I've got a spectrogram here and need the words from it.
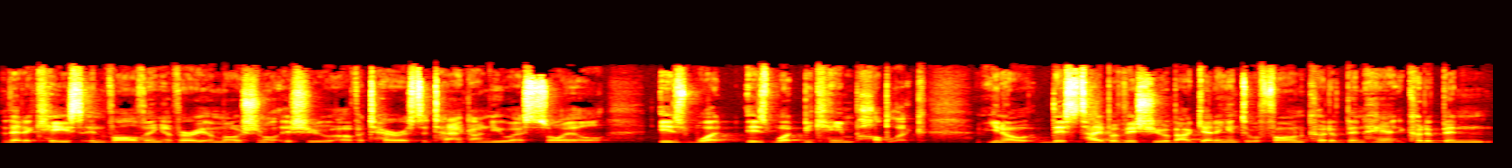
that a case involving a very emotional issue of a terrorist attack on U.S. soil is what is what became public. You know this type of issue about getting into a phone could have been could have been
